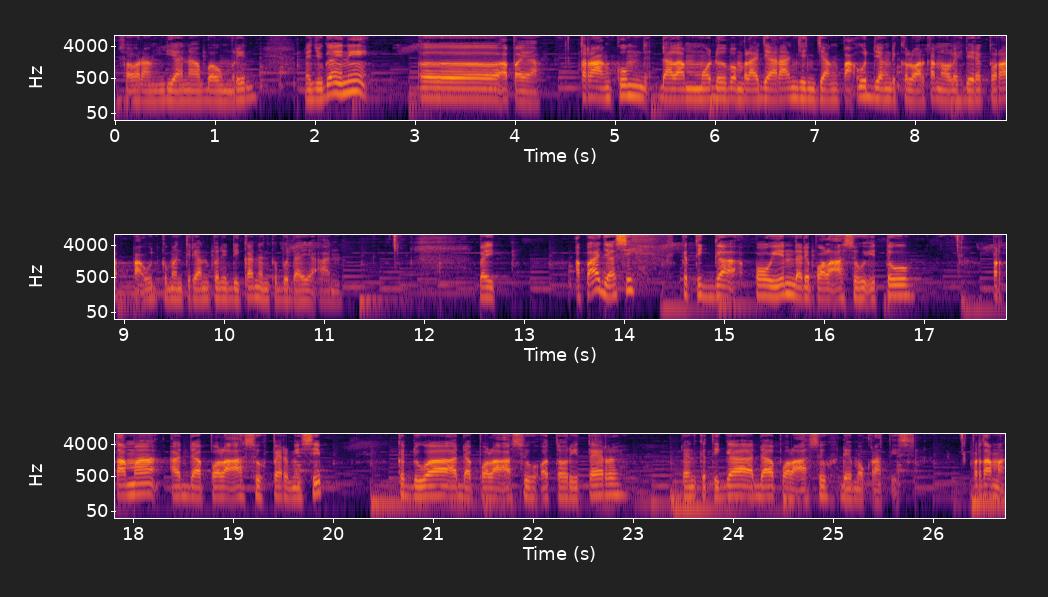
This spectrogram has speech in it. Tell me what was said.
seorang Diana Baumrin dan juga ini uh, apa ya terangkum dalam modul pembelajaran jenjang PAUD yang dikeluarkan oleh Direktorat PAUD Kementerian Pendidikan dan Kebudayaan. Baik, apa aja sih ketiga poin dari pola asuh itu? Pertama ada pola asuh permisif, kedua ada pola asuh otoriter, dan ketiga ada pola asuh demokratis. Pertama,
